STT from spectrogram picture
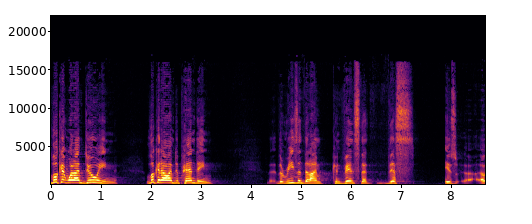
Look at what I'm doing. Look at how I'm depending. The reason that I'm convinced that this is, uh, uh,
